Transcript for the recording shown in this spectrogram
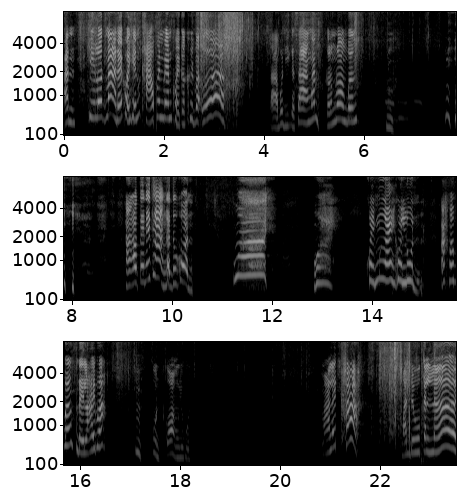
อันขี่รถมาได้ข่อยเห็นขาวเป็นแวนข่อยก็คิดว่า เออตาบดีก็สร้างมันก็ลองลองเบิ่งนี่หาเอาแต่ในทางค่ะทุกคนว้าย ว้ายข่อยเมื่อยข่อยลุ่นมามาเบิ้งได้หลายปะอืมฝุ่นกล้องอยู่ฝุ่นมาเลยค่ะ มาดูกันเลย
